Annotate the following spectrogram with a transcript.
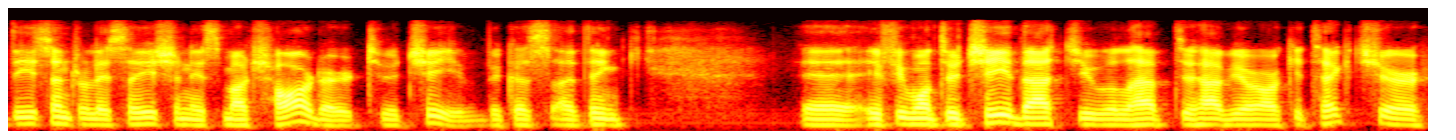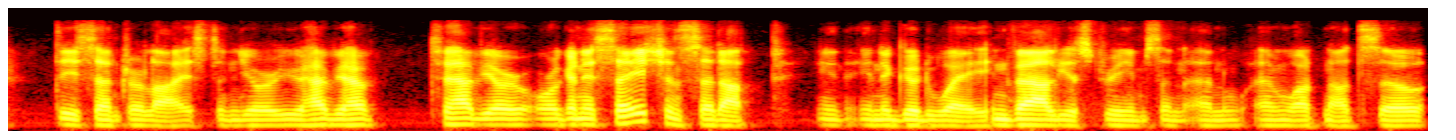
decentralization is much harder to achieve because i think uh, if you want to achieve that you will have to have your architecture decentralized and your you have you have to have your organization set up in, in a good way in value streams and and, and whatnot. So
